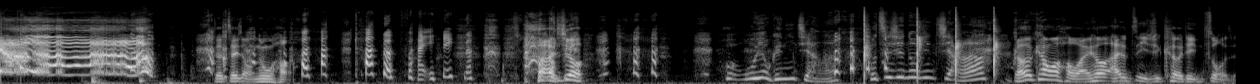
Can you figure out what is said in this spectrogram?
样啊！”的这种怒吼，他的反应呢？他就 我我有跟你讲啊，我之前都已经讲了，然后看我吼完以后，他就自己去客厅坐着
